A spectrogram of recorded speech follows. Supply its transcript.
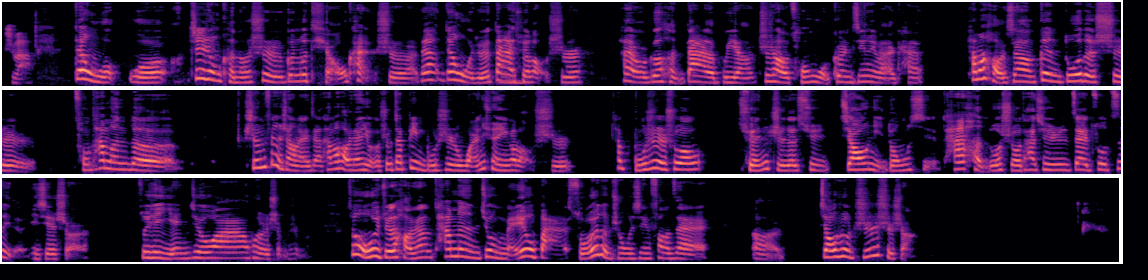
是吧？但我我这种可能是更多调侃式的吧，但但我觉得大学老师他有个很大的不一样，至少从我个人经历来看，他们好像更多的是从他们的身份上来讲，他们好像有的时候他并不是完全一个老师，他不是说。全职的去教你东西，他很多时候他其实在做自己的一些事儿，做一些研究啊或者什么什么，就我会觉得好像他们就没有把所有的重心放在呃教授知识上。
